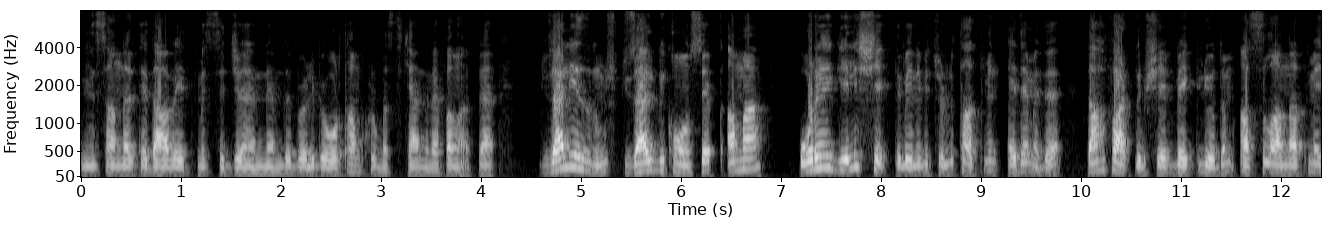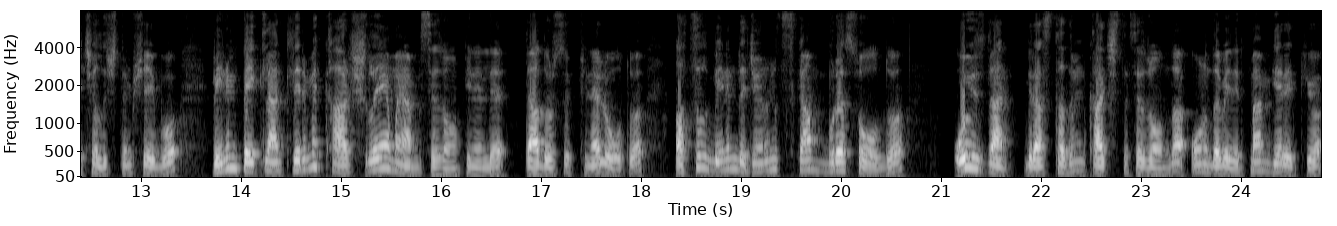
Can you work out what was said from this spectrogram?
insanları tedavi etmesi, cehennemde böyle bir ortam kurması kendine falan filan. Güzel yazılmış, güzel bir konsept ama oraya geliş şekli beni bir türlü tatmin edemedi. Daha farklı bir şey bekliyordum. Asıl anlatmaya çalıştığım şey bu. Benim beklentilerimi karşılayamayan bir sezon finali, daha doğrusu final oldu. Asıl benim de canımı sıkan burası oldu. O yüzden biraz tadım kaçtı sezonda. Onu da belirtmem gerekiyor.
